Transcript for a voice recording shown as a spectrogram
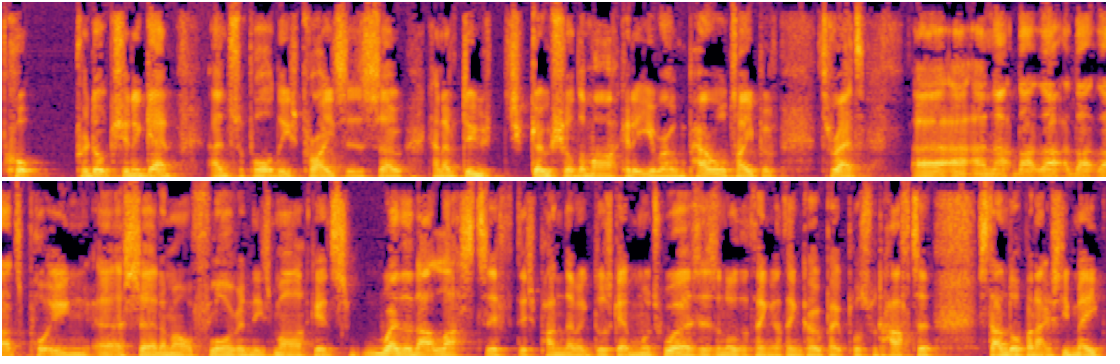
cut production again and support these prices. So kind of do go short the market at your own peril type of threat. Uh, and that, that, that, that, that's putting a certain amount of floor in these markets. Whether that lasts if this pandemic does get much worse is another thing I think OPEC Plus would have to stand up and actually make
